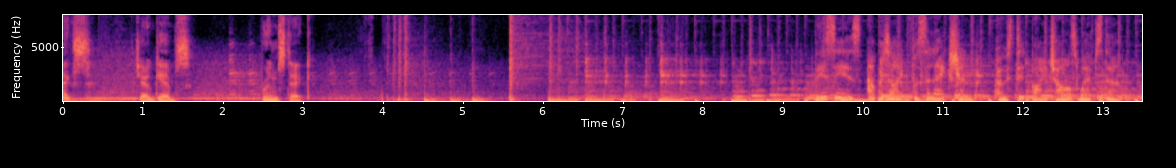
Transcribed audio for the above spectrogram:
Next, Joe Gibbs, Broomstick. This is Appetite for Selection, hosted by Charles Webster.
